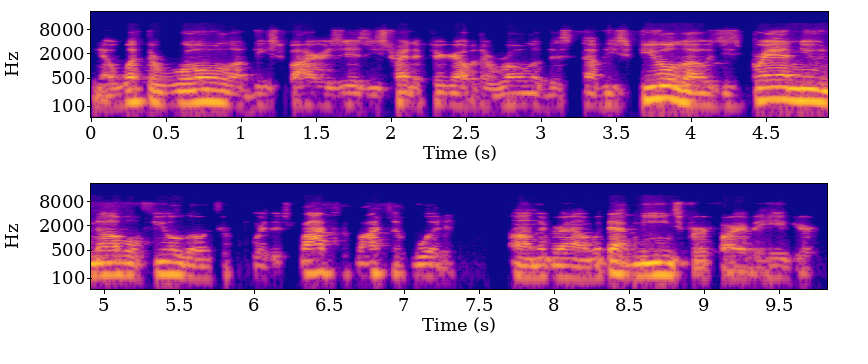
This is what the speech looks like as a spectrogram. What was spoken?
you know what the role of these fires is. He's trying to figure out what the role of this of these fuel loads, these brand new novel fuel loads where there's lots lots of wood on the ground, what that means for fire behavior.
